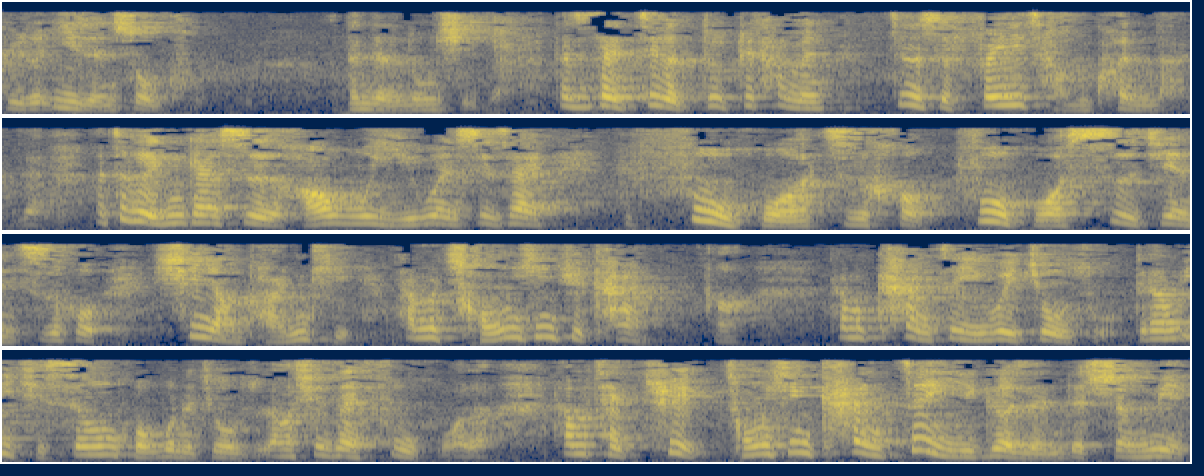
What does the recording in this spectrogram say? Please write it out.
比如说一人受苦等等的东西。但是在这个对对他们真的是非常困难的。那这个应该是毫无疑问是在复活之后、复活事件之后，信仰团体他们重新去看。他们看这一位救主，跟他们一起生活过的救主，然后现在复活了，他们才去重新看这一个人的生命，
